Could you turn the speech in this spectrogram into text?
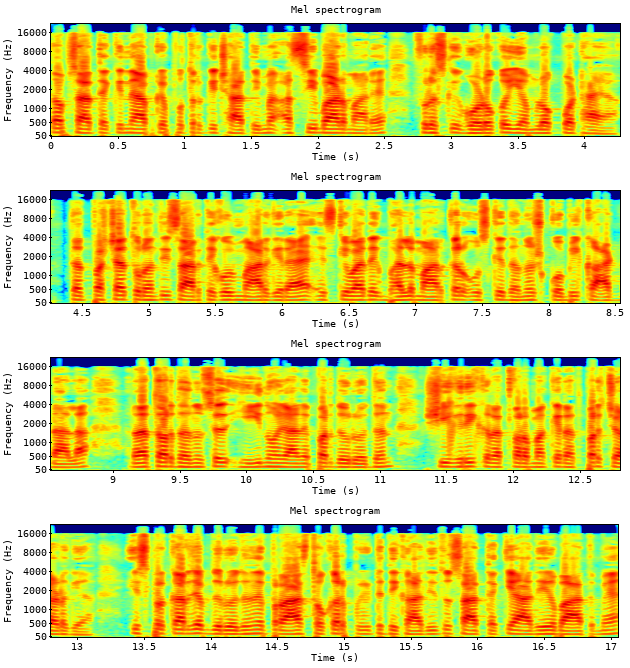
तब सात्यकी ने आपके पुत्र की छाती में अस्सी बाढ़ मारे, फिर उसके घोड़ों को यमलोक पठाया। तत्पश्चात तुरंत ही सारथी को भी मार गिराया। इसके बाद एक भल मारकर उसके धनुष को भी काट डाला। रथ और धनुष से हीन हो जाने पर दुर्योधन शीघ्र ही रथवर्मा के रथ पर चढ़ गया। इस प्रकार जब दुर्योधन ने परास्त होकर पीठ दिखा दी तो सात्यकी आधी बात में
